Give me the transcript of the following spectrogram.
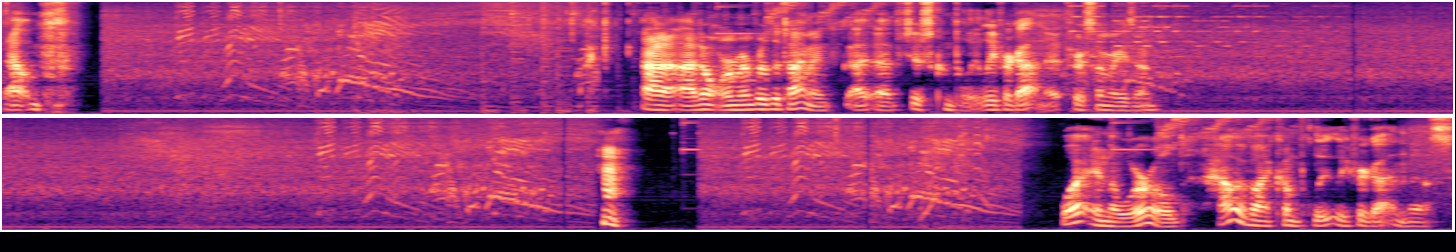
That, I, I don't remember the timing. I, I've just completely forgotten it for some reason. Hmm. What in the world? How have I completely forgotten this?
